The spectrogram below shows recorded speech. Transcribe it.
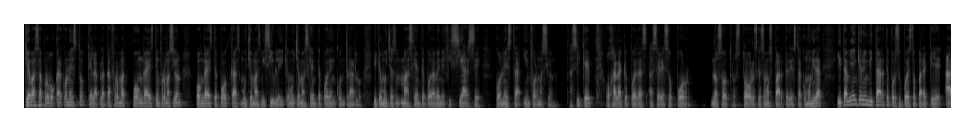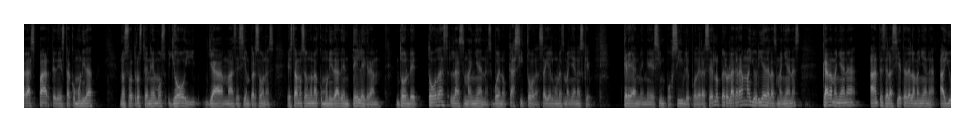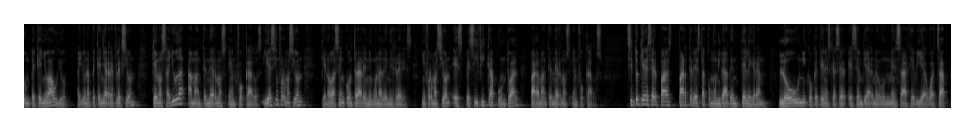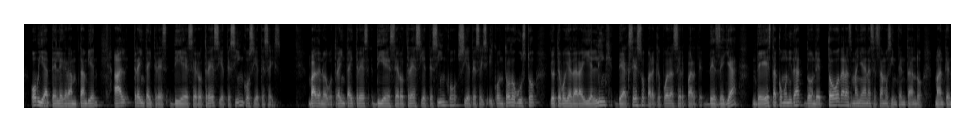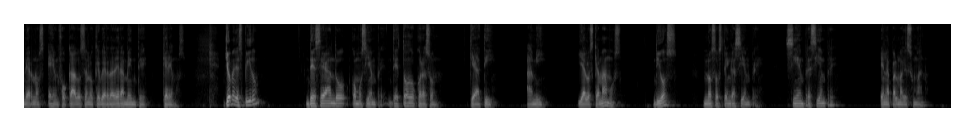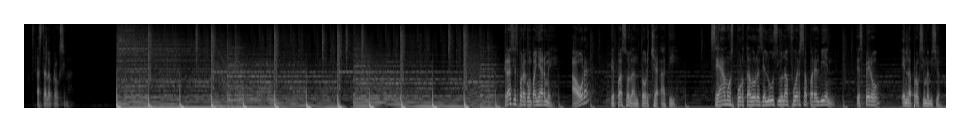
¿Qué vas a provocar con esto? Que la plataforma ponga esta información, ponga este podcast mucho más visible y que mucha más gente pueda encontrarlo y que mucha más gente pueda beneficiarse con esta información. Así que ojalá que puedas hacer eso por nosotros, todos los que somos parte de esta comunidad. Y también quiero invitarte, por supuesto, para que hagas parte de esta comunidad. Nosotros tenemos, yo y ya más de 100 personas, estamos en una comunidad en Telegram donde todas las mañanas, bueno, casi todas, hay algunas mañanas que, créanme, me es imposible poder hacerlo, pero la gran mayoría de las mañanas, cada mañana antes de las 7 de la mañana hay un pequeño audio, hay una pequeña reflexión que nos ayuda a mantenernos enfocados. Y es información que no vas a encontrar en ninguna de mis redes, información específica, puntual, para mantenernos enfocados. Si tú quieres ser parte de esta comunidad en Telegram, lo único que tienes que hacer es enviarme un mensaje vía WhatsApp o vía Telegram también al 33 1003 7576. Va de nuevo, 33 1003 7576. Y con todo gusto, yo te voy a dar ahí el link de acceso para que puedas ser parte desde ya de esta comunidad donde todas las mañanas estamos intentando mantenernos enfocados en lo que verdaderamente queremos. Yo me despido deseando, como siempre, de todo corazón, que a ti, a mí y a los que amamos, Dios nos sostenga siempre, siempre, siempre en la palma de su mano. Hasta la próxima. Gracias por acompañarme. Ahora te paso la antorcha a ti. Seamos portadores de luz y una fuerza para el bien. Te espero en la próxima emisión.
